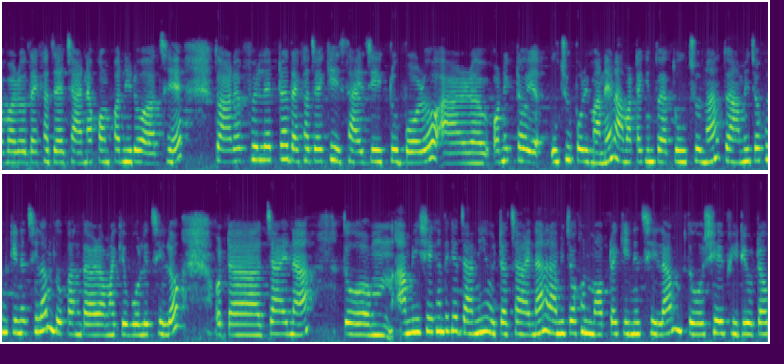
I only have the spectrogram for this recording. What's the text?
আবারও দেখা যায় চায়না কোম্পানিরও আছে। তো আর আরএফএলেরটা দেখা যায় কি সাইজে একটু বড় আর অনেকটা উঁচু পরিমাণের, আমারটা কিন্তু এত উঁচু না। তো আমি যখন কিনেছিলাম, দোকানদার আমাকে বলেছিল ওটা চায় না। তো আমি সেখান থেকে জানি ওইটা চায়না আর আমি যখন মপটা কিনেছিলাম, তো সেই ভিডিওটাও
